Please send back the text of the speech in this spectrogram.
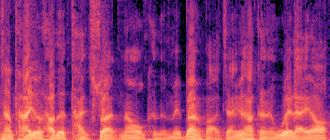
那他有他的盘算，那我可能没办法讲，因为他可能未来要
